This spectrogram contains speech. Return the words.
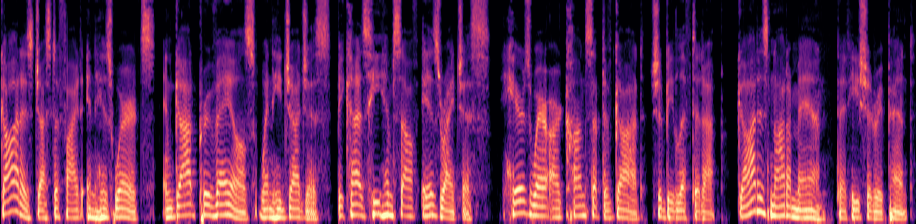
God is justified in his words, and God prevails when he judges, because he himself is righteous. Here's where our concept of God should be lifted up. God is not a man that he should repent.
